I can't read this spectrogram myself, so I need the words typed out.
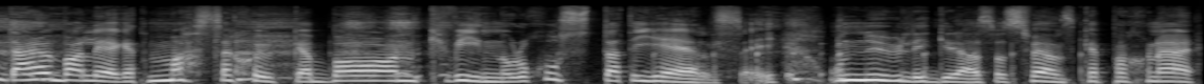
Där har bara legat massa sjuka barn, kvinnor och hostat ihjäl sig. Och nu ligger alltså svenska pensionärer,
